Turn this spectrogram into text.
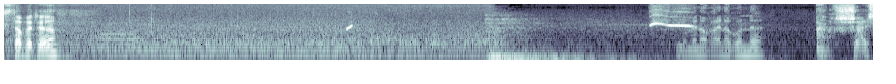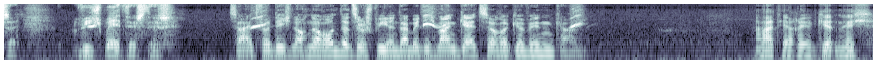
Da bitte. Spielen wir noch eine Runde? Ach, scheiße. Wie spät ist es? Zeit für dich, noch eine Runde zu spielen, damit ich mein Geld zurückgewinnen kann. Ah, der reagiert nicht.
